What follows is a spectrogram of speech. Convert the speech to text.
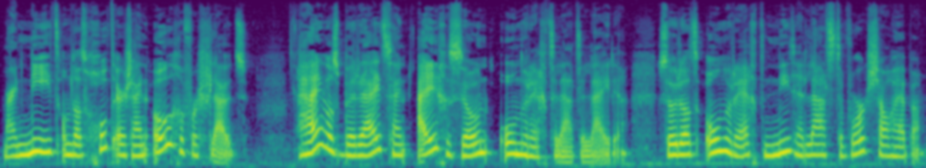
maar niet omdat God er zijn ogen voor sluit. Hij was bereid zijn eigen zoon onrecht te laten lijden, zodat onrecht niet het laatste woord zou hebben.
